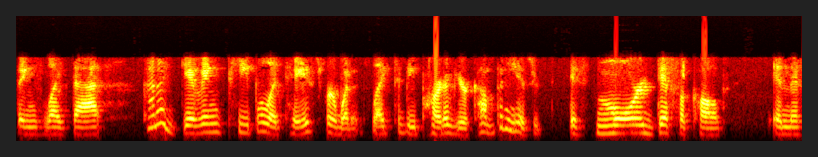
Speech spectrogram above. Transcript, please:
things like that. Kind of giving people a taste for what it's like to be part of your company is is more difficult in this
